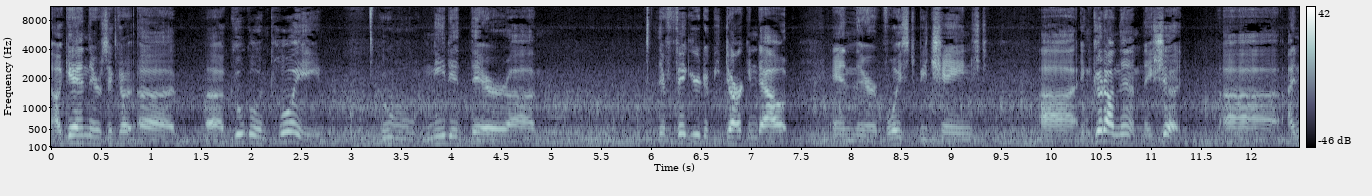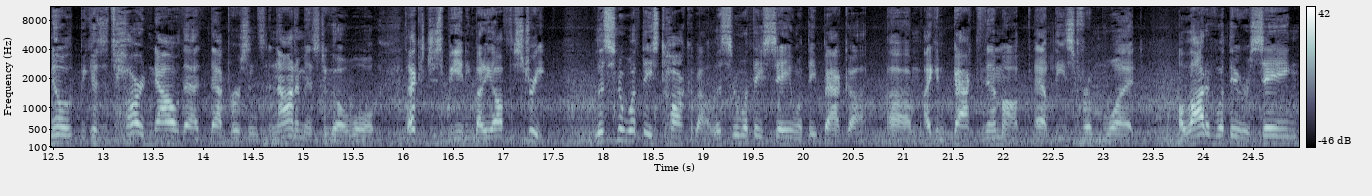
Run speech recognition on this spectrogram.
Again, there's a, a, uh, a Google employee who needed their um, their figure to be darkened out and their voice to be changed. Uh, and good on them, they should. Uh, I know because it's hard now that that person's anonymous to go, well, that could just be anybody off the street. Listen to what they talk about. Listen to what they say and what they back up. Um, I can back them up, at least from what a lot of what they were saying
